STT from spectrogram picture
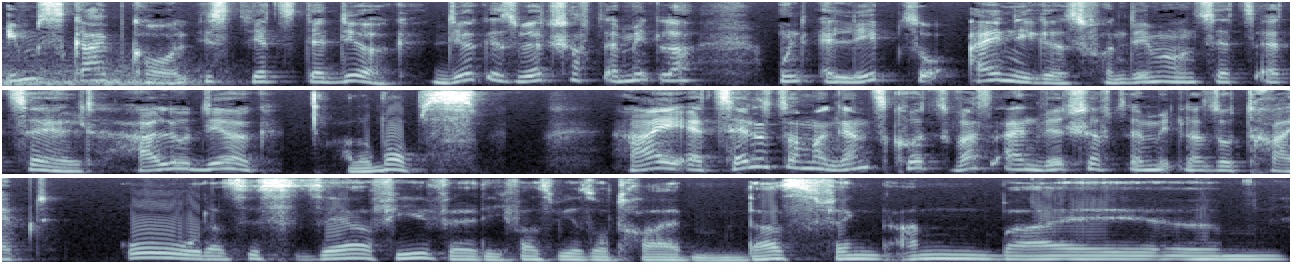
Im Skype-Call ist jetzt der Dirk. Dirk ist Wirtschaftsermittler und erlebt so einiges, von dem er uns jetzt erzählt. Hallo Dirk. Hallo Bobs. Hi, erzähl uns doch mal ganz kurz, was ein Wirtschaftsermittler so treibt. Oh, das ist sehr vielfältig, was wir so treiben. Das fängt an bei ähm,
